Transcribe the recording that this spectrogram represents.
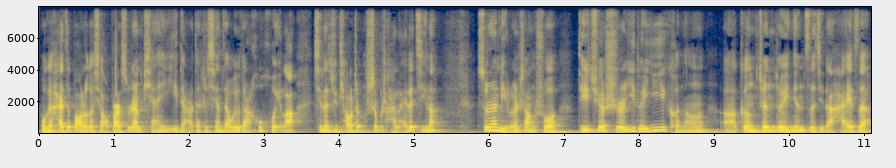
我给孩子报了个小班，虽然便宜一点，但是现在我有点后悔了，现在去调整是不是还来得及呢？虽然理论上说，的确是一对一可能啊更针对您自己的孩子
